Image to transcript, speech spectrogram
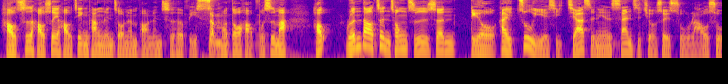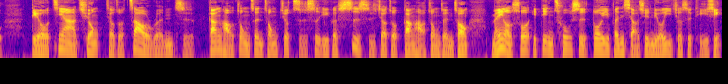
好吃好睡好健康，能走能跑能吃喝，比什么都好，不是吗？好，轮到正冲值日生，丢爱注意的是甲子年三十九岁属老鼠，丢架冲叫做赵轮子。刚好中正冲就只是一个事实，叫做刚好中正冲，没有说一定出事，多一分小心留意就是提醒。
